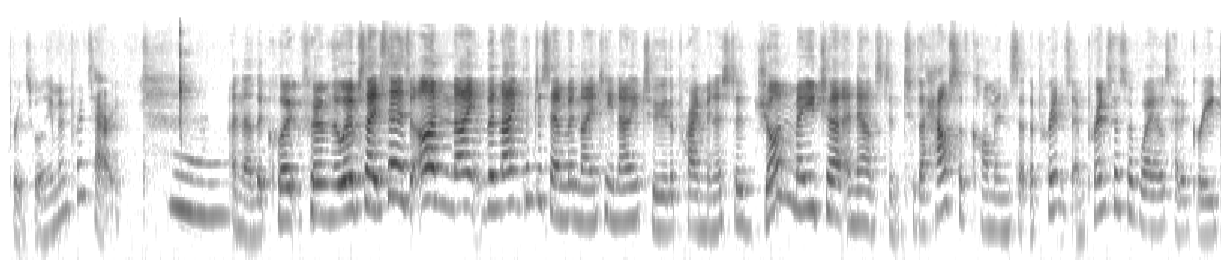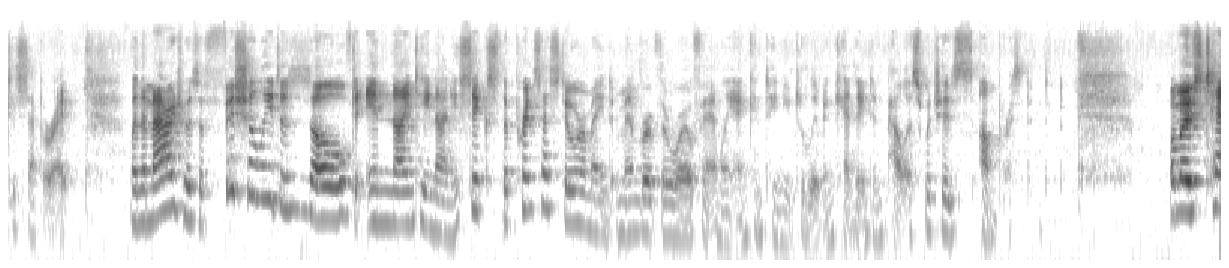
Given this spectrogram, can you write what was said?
Prince William and Prince Harry. Another quote from the website says On ni- the 9th of December 1992, the Prime Minister John Major announced to the House of Commons that the Prince and Princess of Wales had agreed to separate. When the marriage was officially dissolved in 1996, the princess still remained a member of the royal family and continued to live in Kensington Palace, which is unprecedented. Almost 10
